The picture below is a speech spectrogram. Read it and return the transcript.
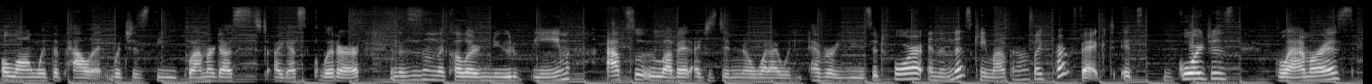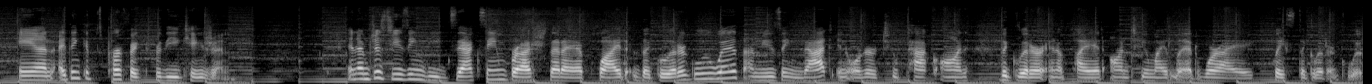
along with the palette, which is the Glamour Dust, I guess, glitter. And this is in the color Nude Beam. Absolutely love it. I just didn't know what I would ever use it for. And then this came up and I was like, perfect. It's gorgeous, glamorous, and I think it's perfect for the occasion. And I'm just using the exact same brush that I applied the glitter glue with. I'm using that in order to pack on the glitter and apply it onto my lid where I placed the glitter glue.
